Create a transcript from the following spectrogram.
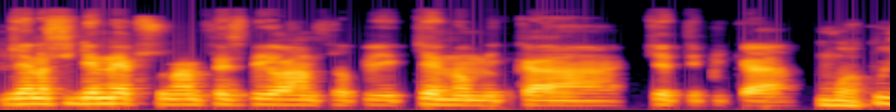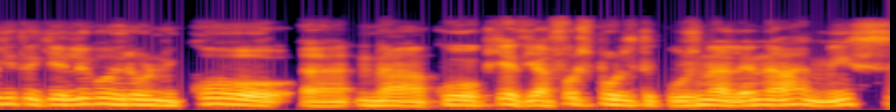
για να συγγενέψουν αν θες δύο άνθρωποι και νομικά και τυπικά. Μου ακούγεται και λίγο ηρωνικό ε, να ακούω και διάφορους πολιτικούς να λένε «Α, εμείς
